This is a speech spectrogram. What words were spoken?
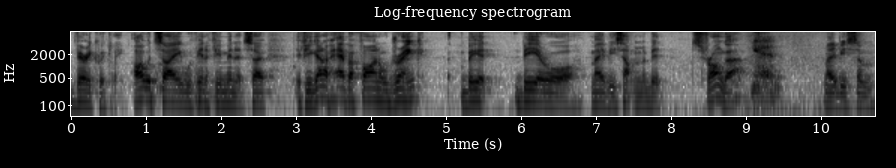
very quickly. I would say within a few minutes. So if you're going to have a final drink, be it beer or maybe something a bit stronger, Yeah. maybe some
